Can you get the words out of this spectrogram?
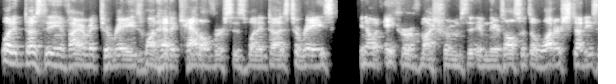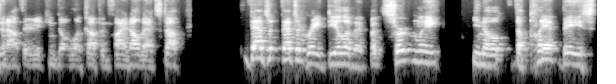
what it does to the environment to raise one head of cattle versus what it does to raise you know, an acre of mushrooms. And there's all sorts of water studies and out there you can go look up and find all that stuff. That's a, that's a great deal of it. But certainly, you know, the plant based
